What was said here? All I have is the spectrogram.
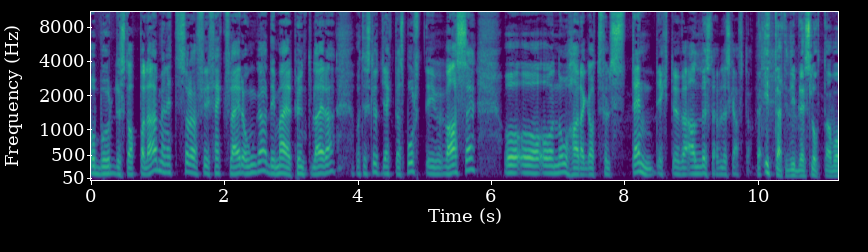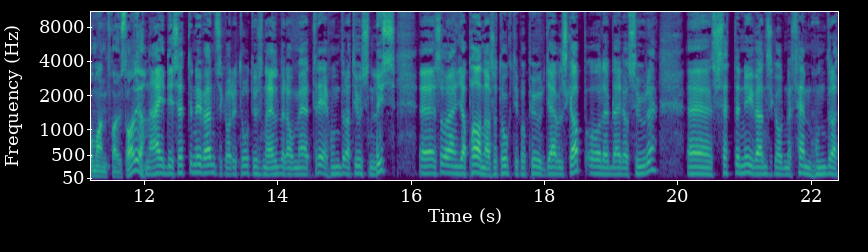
og burde stoppa der, men etter så vi fikk flere unger, de mer pynt ble det. Og til slutt gikk det sport i vase, og, og, og nå har det gått fullstendig over alle støvleskaft. Ja, Etter at de ble slått av vår mann fra Australia. Nei, de satte ny verdensrekord i 2011 da, med 300 000 lys. Eh, så var det en japaner som tok de på pur djevelskap, og de ble da sure. Eh, sette ny verdensrekord med 500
